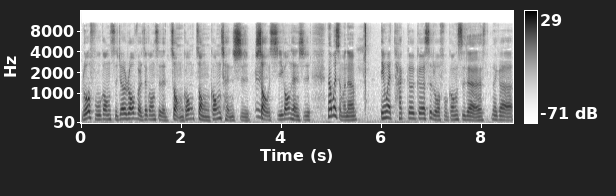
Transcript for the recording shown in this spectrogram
罗孚公司，就是 Rover 这公司的总工总工程师、首席工程师。那为什么呢？因为他哥哥是罗孚公司的那个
